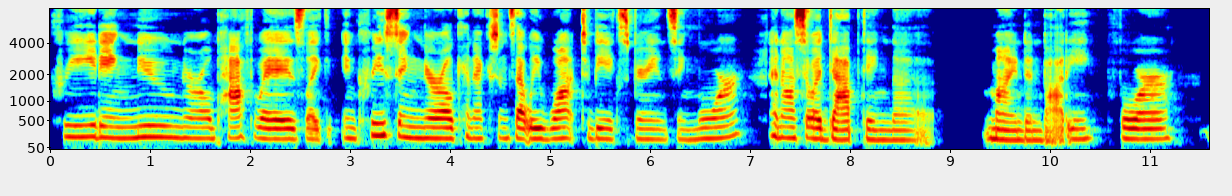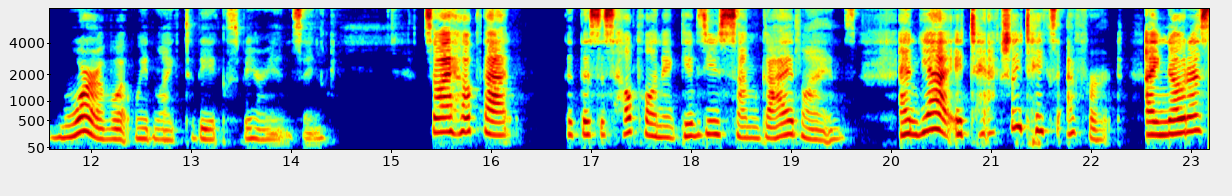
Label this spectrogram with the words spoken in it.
creating new neural pathways, like increasing neural connections that we want to be experiencing more, and also adapting the mind and body for more of what we'd like to be experiencing. So I hope that that this is helpful and it gives you some guidelines and yeah, it actually takes effort. I notice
